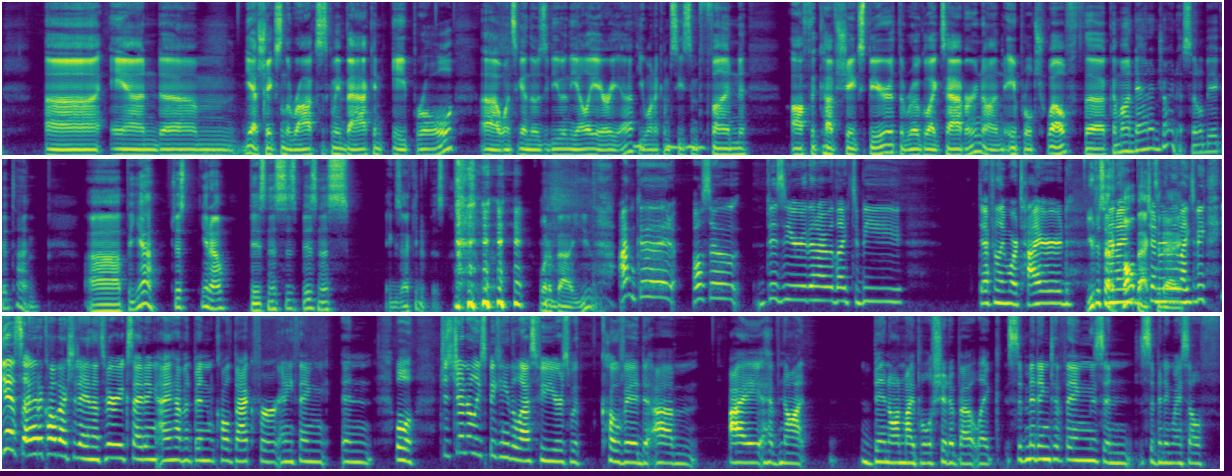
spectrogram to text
Uh, and um, yeah, Shakes on the Rocks is coming back in April. Uh, once again, those of you in the LA area, if you want to come see some fun off the cuff Shakespeare at the Roguelike Tavern on April 12th, uh, come on down and join us. It'll be a good time. Uh, but yeah, just, you know, business is business, executive business. what about you? I'm good. Also busier than I would like to be. Definitely more tired You just had a callback I generally today. like to be. Yes, I had a callback today, and that's very exciting. I haven't been called back for anything in well, just generally speaking, the last few years with COVID, um, I have not been on my bullshit about like submitting to things and submitting myself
